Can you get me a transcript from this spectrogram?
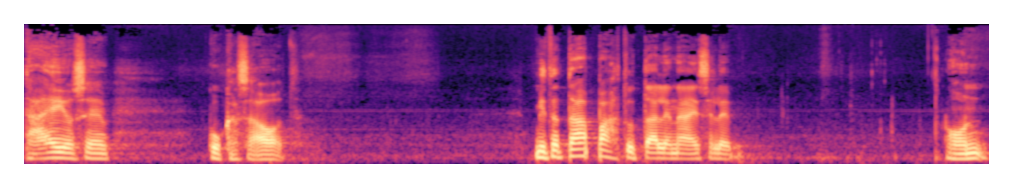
Tämä ei ole se, kuka sä oot. Mitä tapahtuu tälle naiselle, on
